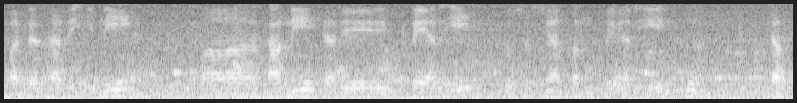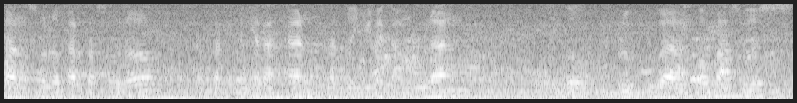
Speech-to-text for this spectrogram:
pada hari ini eh, kami dari BRI khususnya Bank BRI cabang Solo Kartosuro dapat menyerahkan satu unit ambulan untuk grup 2 Kopassus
